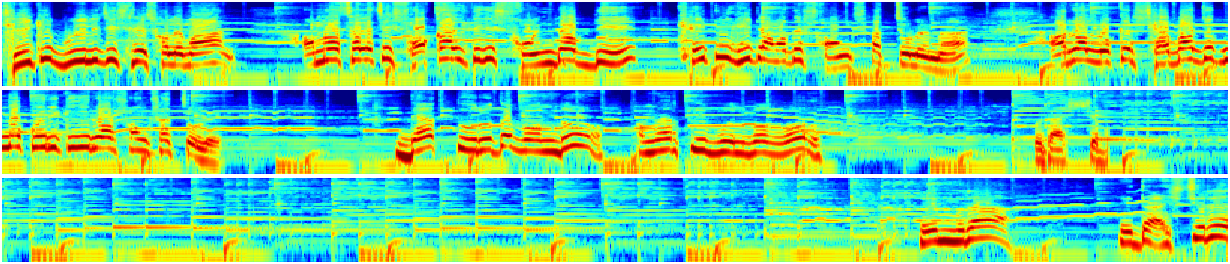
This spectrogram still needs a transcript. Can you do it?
ঠিকই বুঝলিছিস রে সলেমান। আমরা চালাচ্ছি সকাল থেকে সন্ধ্যা অব্দি খেটে খেটে আমাদের সংসার চলে না। আর লোকের সেবা যত্ন করি কি আর সংসার চলে? দেখ তোরও তো বন্ধু। আমি আর কি বলব বল? কোথায় আসছে। হে এটা আসছে রে।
